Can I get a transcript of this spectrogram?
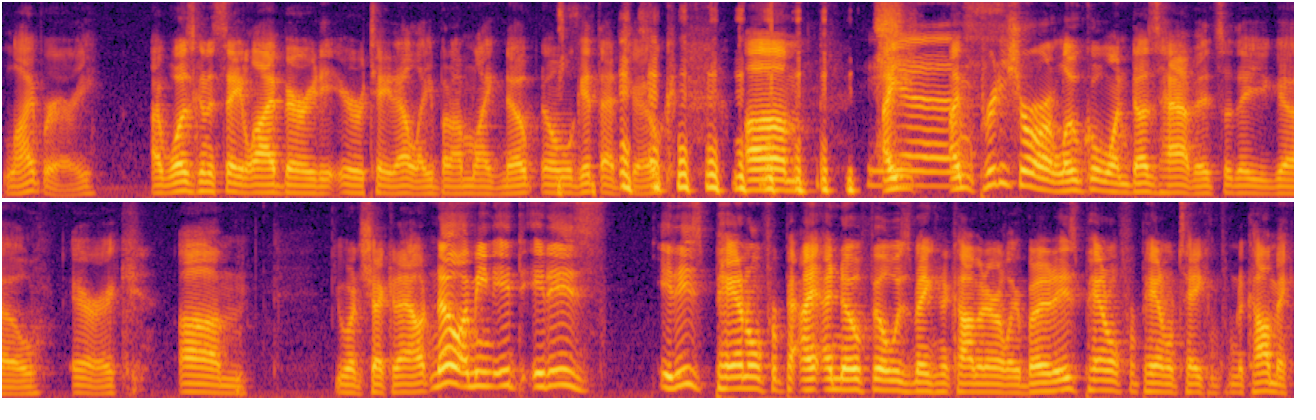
library. I was gonna say library to irritate Ellie, but I'm like, nope, no one will get that joke. um, I Yes. I'm pretty sure our local one does have it, so there you go, Eric. Um, if you want to check it out. No, I mean it. It is. It is panel for. I, I know Phil was making a comment earlier, but it is panel for panel taken from the comic.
